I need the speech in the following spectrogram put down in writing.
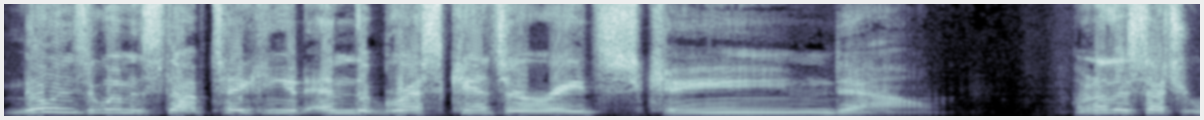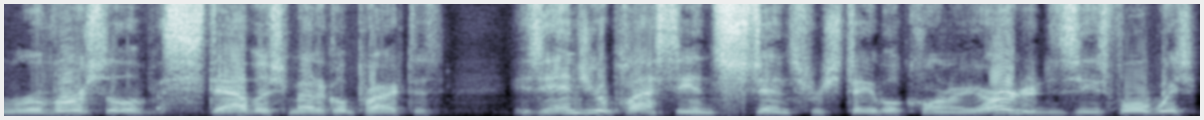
Millions of women stopped taking it, and the breast cancer rates came down. Another such reversal of established medical practice is angioplasty and stents for stable coronary artery disease, for which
